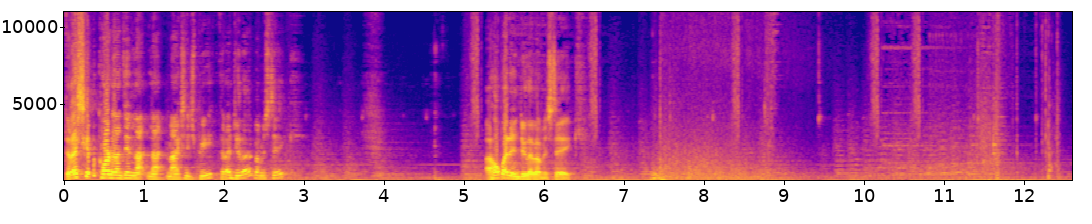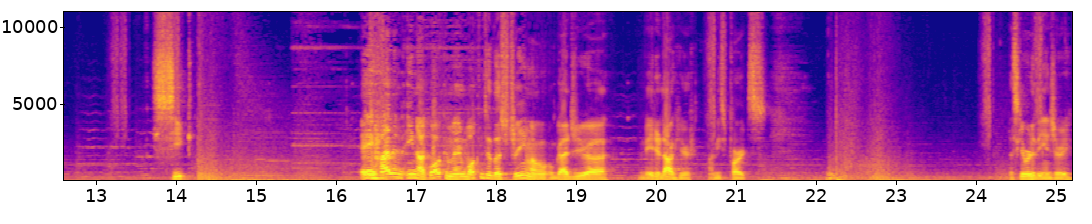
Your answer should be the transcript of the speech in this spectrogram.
Did I skip a card and I did not, not max HP? Did I do that by mistake? I hope I didn't do that by mistake. Seek. Hey, Highland Enoch, welcome, man. Welcome to the stream. I'm glad you uh, made it out here on these parts. Let's get rid of the injury.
